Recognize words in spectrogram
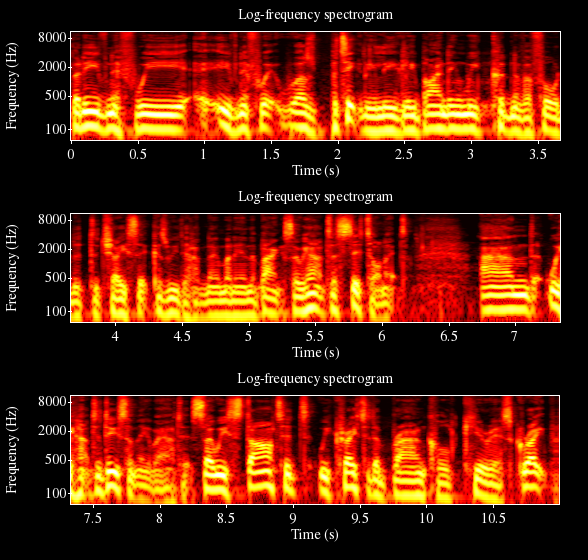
but even if we, even if it was particularly legally binding, we couldn't have afforded to chase it because we'd had no money in the bank. So we had to sit on it, and we had to do something about it. So we started, we created a brand called Curious Grape,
